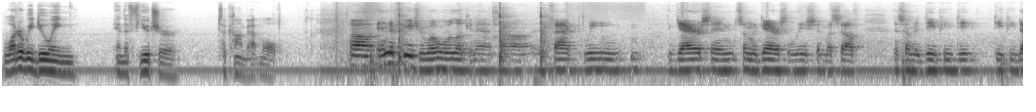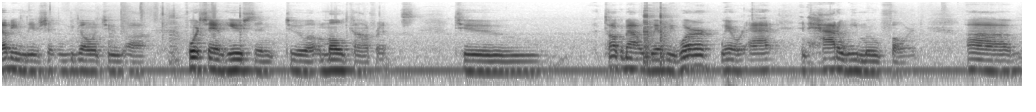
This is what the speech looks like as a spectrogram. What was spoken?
What are we doing in the future to combat mold? Uh, in the future, what we're looking at, uh, in fact, we, the garrison, some of the garrison leadership, myself, and some of the DPD, DPW leadership will be going to uh, Fort Sam Houston to a mold conference to talk about where we were, where we're at, and how do we move forward. Um,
